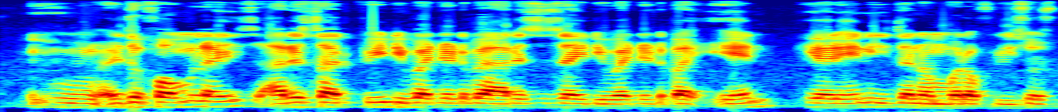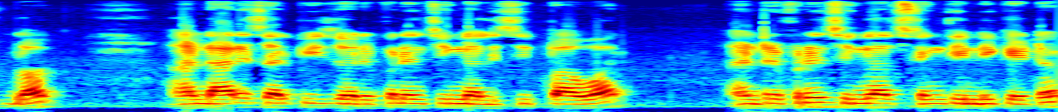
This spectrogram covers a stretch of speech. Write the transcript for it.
the formula is RSRP divided by RSSI divided by N. Here N is the number of resource block and RSRP is the reference signal receive power and reference signal strength indicator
